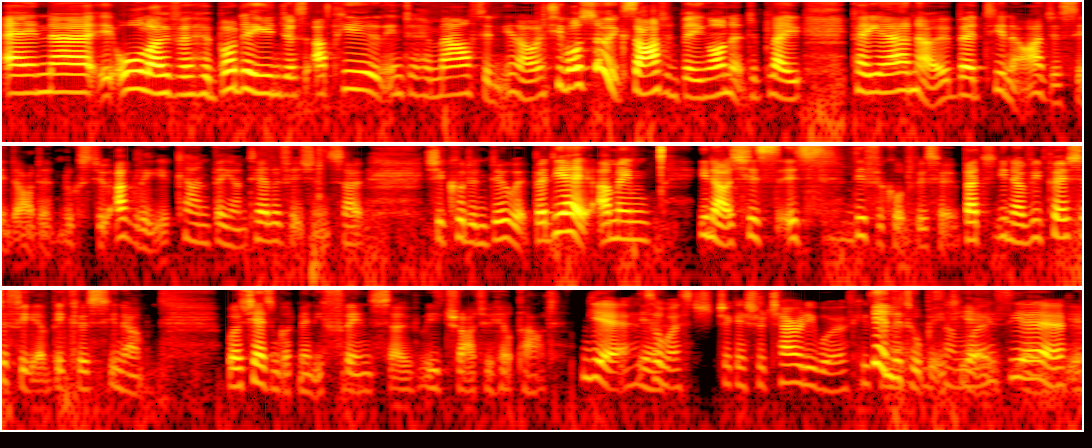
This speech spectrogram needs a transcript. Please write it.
and uh, it, all over her body and just up here and into her mouth, and you know. And she was so excited being on it to play piano, but you know, I just said, "Oh, that looks too ugly. You can't be on television," so she couldn't do it. But yeah, I mean, you know, just it's difficult with her. But you know, we persevere because you know. Well, she hasn't got many friends, so we try to help out. Yeah, it's Yeah. almost, I guess, your charity work, isn't Yeah, a little in bit, yeah, yeah, Yeah.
